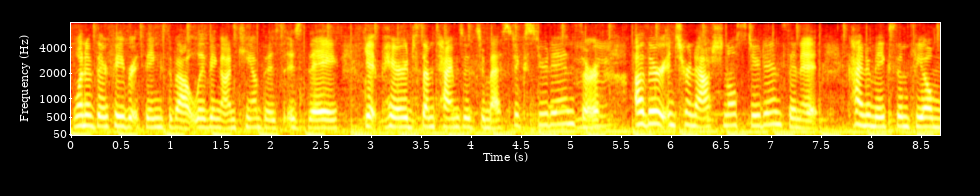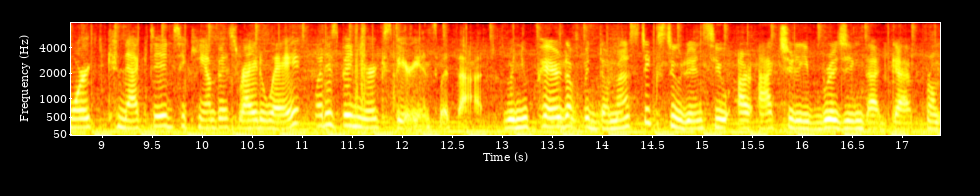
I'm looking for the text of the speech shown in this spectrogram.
one of their favorite things about living on campus is they get paired sometimes with domestic students mm -hmm. or mm-hmm. other international students and it kind of makes them feel more connected to campus right away. What has been your experience with that? When you paired up with domestic students, you are actually bridging that gap from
